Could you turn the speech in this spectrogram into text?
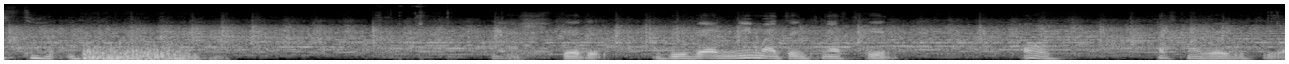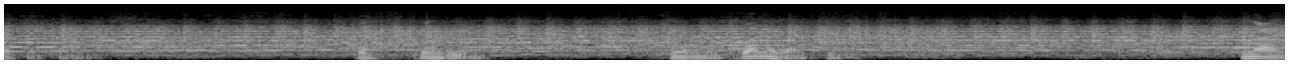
Ihren Knast halten. Ich werde, wir werden niemals in den Knast gehen. Oh, erstmal würde ich die Waffe fahren. Jetzt können Sie schön in Träumeland gehen. Nein.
